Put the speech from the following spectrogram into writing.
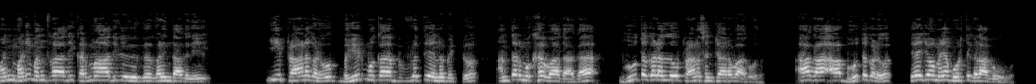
ಮನ್ ಮಣಿ ಮಂತ್ರಾದಿ ಕರ್ಮಾದಿಗಳಿಂದಾಗಲಿ ಈ ಪ್ರಾಣಗಳು ಬಹಿರ್ಮುಖ ವೃತ್ತಿಯನ್ನು ಬಿಟ್ಟು ಅಂತರ್ಮುಖವಾದಾಗ ಭೂತಗಳಲ್ಲೂ ಪ್ರಾಣ ಸಂಚಾರವಾಗುವುದು. ಆಗ ಆ ಭೂತಗಳು ತೇಜೋಮಯ ಮೂರ್ತಿಗಳಾಗುವು.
